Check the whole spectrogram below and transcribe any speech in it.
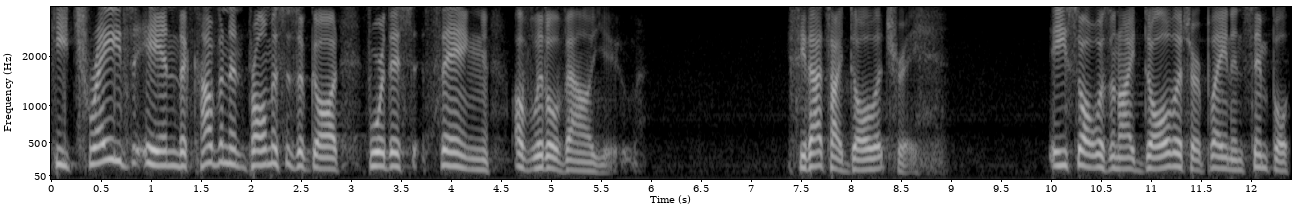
he trades in the covenant promises of God for this thing of little value. See, that's idolatry. Esau was an idolater, plain and simple.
